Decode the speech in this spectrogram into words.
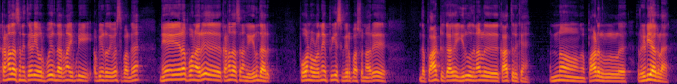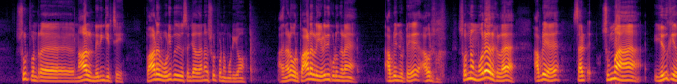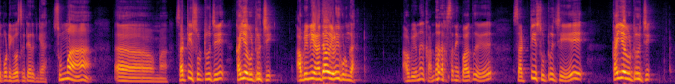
கண்ணதாசனை தேடி அவர் போயிருந்தாருன்னா எப்படி அப்படின்றத யோசிச்சு பாருங்கள் நேராக போனார் கண்ணதாசன் அங்கே இருந்தார். போன உடனே பிஎஸ் வீரப்பா சொன்னார் இந்த பாட்டுக்காக இருபது நாள் காத்திருக்கேன். இன்னும் பாடல் ரெடி ஆகலை. ஷூட் பண்ணுற நாள் நெருங்கிருச்சு. பாடல் ஒளிப்பதிவு செஞ்சால் தானே ஷூட் பண்ண முடியும். அதனால் ஒரு பாடலை எழுதி கொடுங்களேன். அப்படின்னு சொல்லிட்டு அவர் சொன்ன முறை இருக்குல்ல அப்படியே சட் சும்மா எதுக்கு இதை போட்டு யோசிச்சுக்கிட்டே இருக்கீங்க? சும்மா சட்டி சுட்டுருச்சு கையை விட்டுருச்சு. அப்படின்னு எனக்காவது எழுதி கொடுங்க. அப்படின்னு கண்ணதாசனை பார்த்து சட்டி சுற்றுச்சு கையை விட்டுருச்சு.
